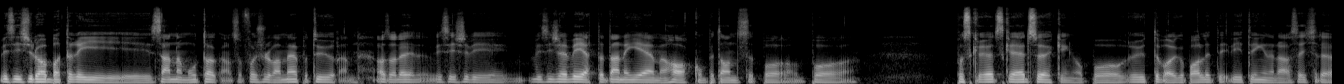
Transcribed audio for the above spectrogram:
hvis ikke du har batteri i sender-mottakeren, så får ikke du være med på turen. Altså det, hvis, ikke vi, hvis ikke jeg vet at den jeg er med, har kompetanse på, på, på skred, skredsøking og på rutevalg og på alle de, tingene der, så er ikke det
